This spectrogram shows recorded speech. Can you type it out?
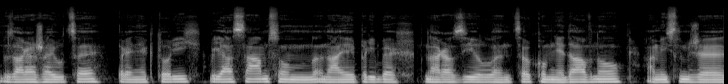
zaražajúce pre niektorých. Ja sám som na jej príbeh narazil len celkom nedávno a myslím, že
